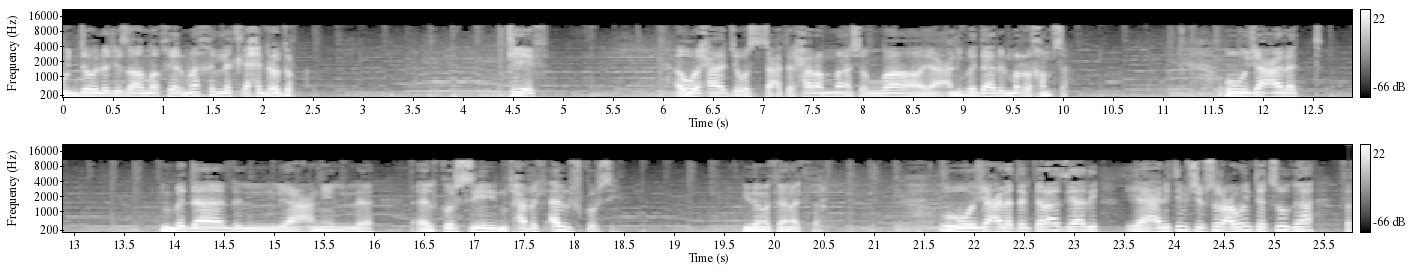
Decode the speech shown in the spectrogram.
والدولة جزاها الله خير ما خلت لأحد عذر. كيف؟ أول حاجة وسعت الحرم ما شاء الله يعني بدال المرة خمسة. وجعلت بدال يعني الكرسي المتحرك ألف كرسي. إذا ما كان أكثر. وجعلت الكراسي هذه يعني تمشي بسرعة وانت تسوقها ف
